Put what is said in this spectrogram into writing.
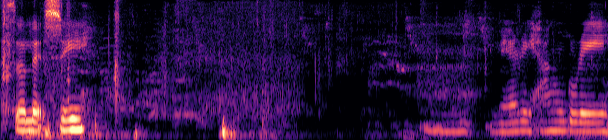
So let's see. Mm, very hungry.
